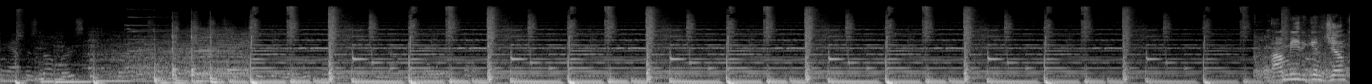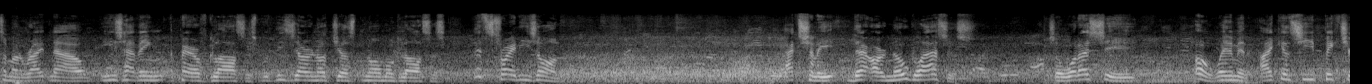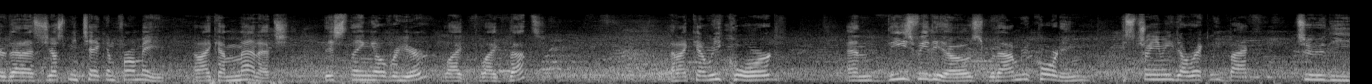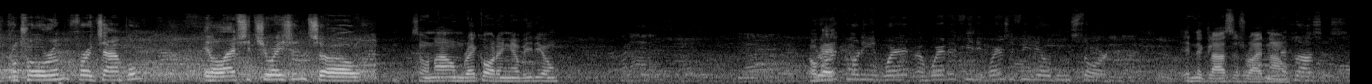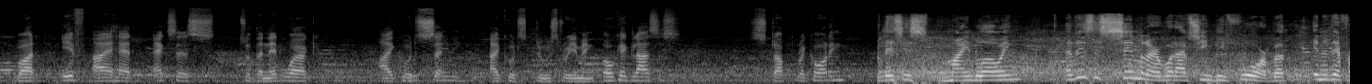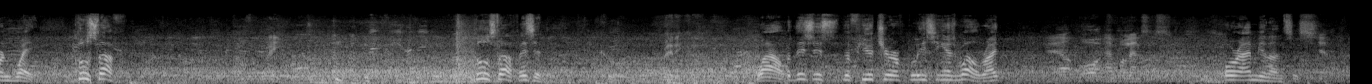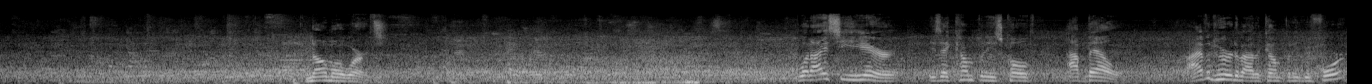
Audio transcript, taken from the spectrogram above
I'm meeting a gentleman right now. He's having a pair of glasses, but these are not just normal glasses. Let's try these on. Actually, there are no glasses. So what I see, oh wait a minute, I can see a picture that has just been taken from me, and I can manage this thing over here, like like that, and I can record. And these videos, that I'm recording, is streaming directly back to the control room, for example, in a live situation. So So now I'm recording a video. You're Okay, recording it where? Uh, where the video? Where's the video being stored? in the glasses right now. In the glasses. But if I had access to the network, I could se- I could do streaming. Okay, glasses. Stop recording. This is mind blowing, and this is similar what I've seen before, but in a different way. Cool stuff. Cool stuff, is it? Cool, Very good. Wow. But this is the future of policing as well, right? Yeah, or ambulances. Or ambulances. Yeah. No more words. What I see here is a company is called Abell. I haven't heard about a company before.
